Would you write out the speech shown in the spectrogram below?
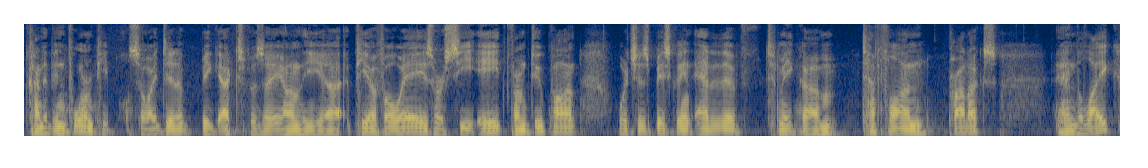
kind of inform people. So I did a big expose on the uh, PFOAs or C8 from DuPont, which is basically an additive to make um, Teflon products and the like,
